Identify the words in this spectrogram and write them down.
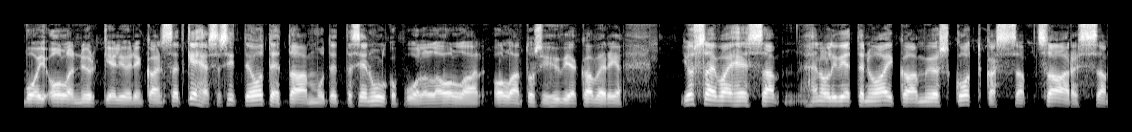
voi olla nyrkkeilijöiden kanssa, että kehässä sitten otetaan, mutta että sen ulkopuolella ollaan, ollaan tosi hyviä kaveria. Jossain vaiheessa hän oli viettänyt aikaa myös Kotkassa saaressa.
